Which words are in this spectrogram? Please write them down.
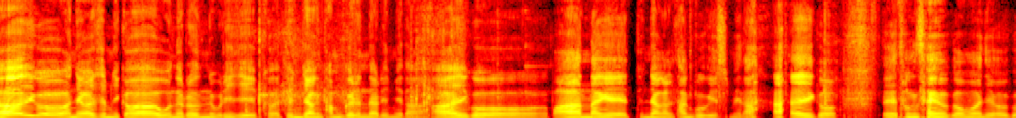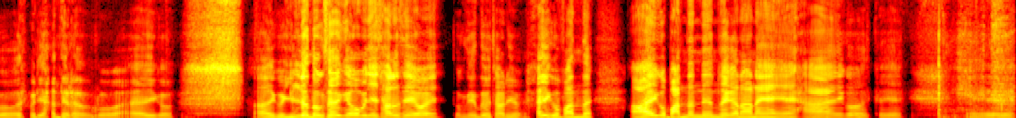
아이고 안녕하십니까. 오늘은 우리 집 그 된장 담그는 날입니다. 아이고 만나게 된장을 담그고 있습니다. 아이고 네, 동생하고 어머니하고 우리 아들하고 아이고. 아이고 일년 동생이 어머니 잘하세요. 동생도 잘해요. 아이고 만나 아이고 만난 냄새가 나네. 아이고 그 에,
